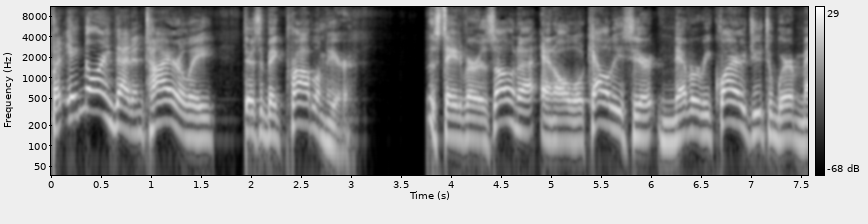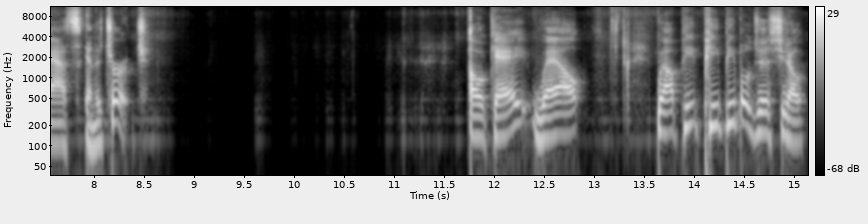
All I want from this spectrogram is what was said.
But ignoring that entirely, there's a big problem here. The state of Arizona and all localities here never required you to wear masks in a church. Okay, well, well, pe- pe- people just, you know,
